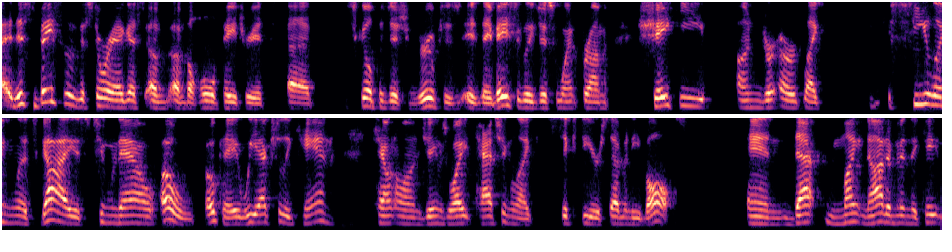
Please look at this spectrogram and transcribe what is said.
uh, this is basically the story, I guess, of of the whole Patriots uh, skill position groups. Is is they basically just went from shaky under or like ceilingless guys to now, oh, okay, we actually can count on James White catching like 60 or 70 balls. And that might not have been the case.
